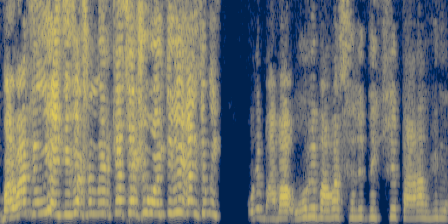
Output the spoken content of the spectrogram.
বাবা তুমি এইদিকে আসো মেয়ের কাছে আসো ওইদিকে এখান তুমি। ওরে বাবা ওরে বাবা ছেলে দেখছে তারা ঘুরে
